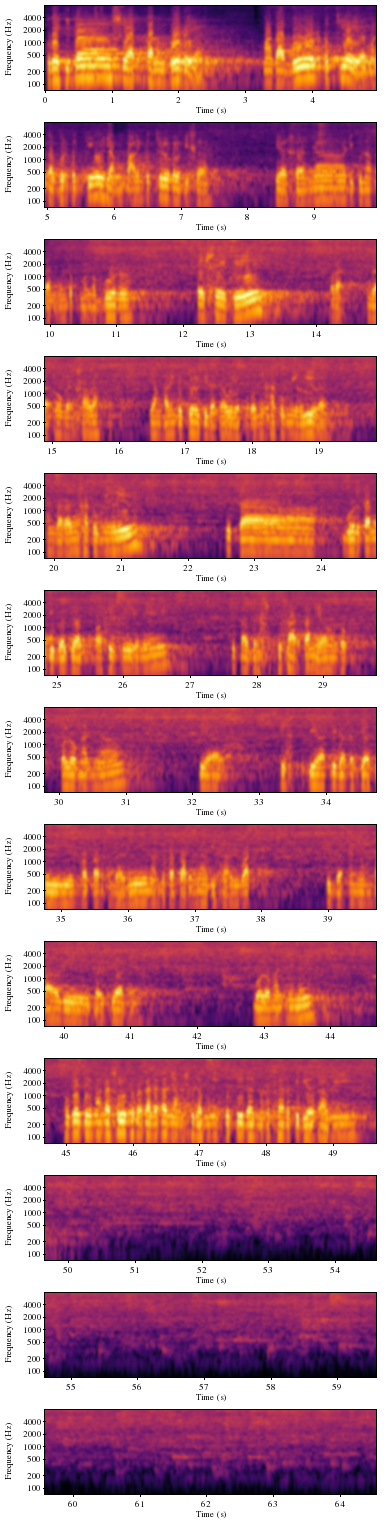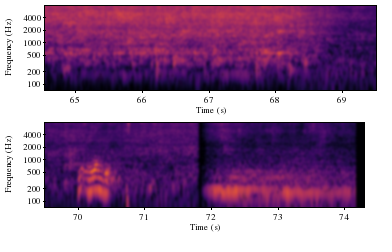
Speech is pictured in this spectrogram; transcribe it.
Oke kita siapkan bur ya. Mata bur kecil ya mata bur kecil yang paling kecil kalau bisa. Biasanya digunakan untuk mengebur PCB ora enggak oh enggak salah. Yang paling kecil tidak tahu ya pokoknya satu mili lah. Antaranya satu mili. Kita burkan di bagian posisi ini. Kita besarkan ya untuk bolongannya biar biar tidak terjadi kotor kembali nanti kotornya bisa lewat tidak menyumpal di bagian bolongan ini. Oke terima kasih untuk rekan-rekan yang sudah mengikuti dan meng-share video kami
